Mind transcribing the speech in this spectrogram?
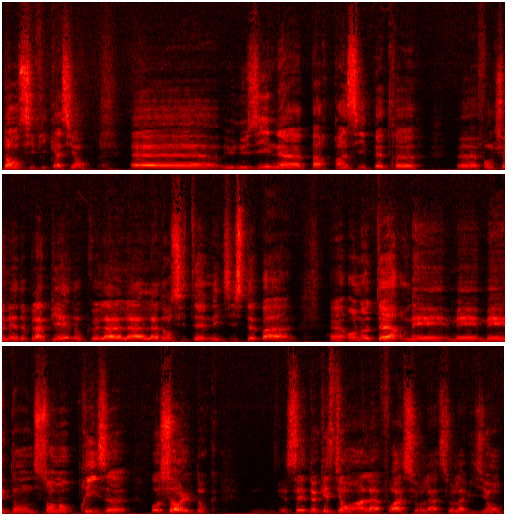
densification. Euh, une usine, par principe, être fonctionnait de plein pied, donc la, la, densité n'existe pas en hauteur, mais, mais, mais dans son emprise au sol. Donc, c'est deux questions à la fois sur la, sur la vision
